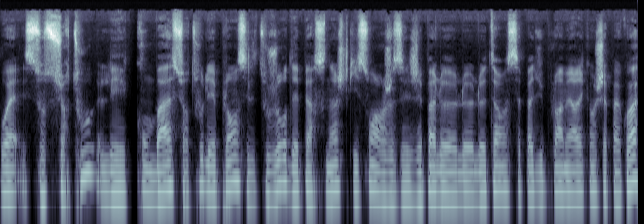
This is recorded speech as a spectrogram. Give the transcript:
Ouais, sur- surtout les combats, surtout les plans, c'est toujours des personnages qui sont, alors je sais, j'ai pas le, le, le terme, c'est pas du plan américain ou je sais pas quoi,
